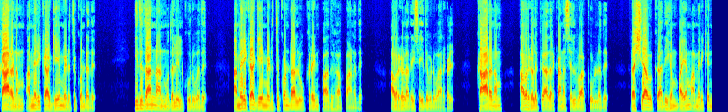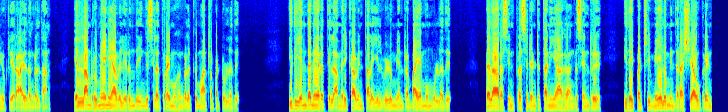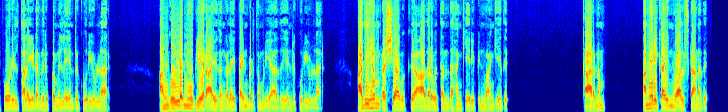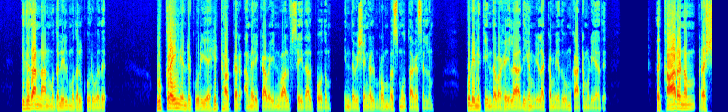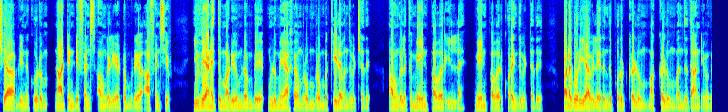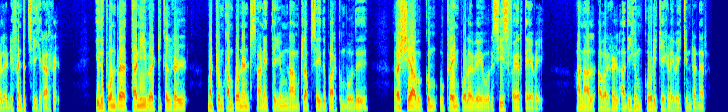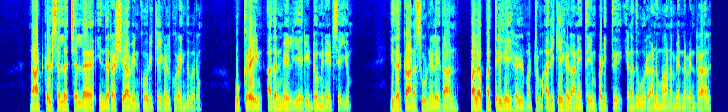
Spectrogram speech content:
காரணம் அமெரிக்கா கேம் எடுத்துக்கொண்டது. இதுதான் நான் முதலில் கூறுவது. அமெரிக்கா கேம் எடுத்துக்கொண்டால் உக்ரைன் பாதுகாப்பானது. அவர்கள் அதை செய்து விடுவார்கள். காரணம் அவர்களுக்கு அதற்கான செல்வாக்கு உள்ளது. ரஷ்யாவுக்கு அதிகம் பயம் அமெரிக்க நியூக்ளியர் ஆயுதங்கள் தான். எல்லாம் ருமேனியாவில் இருந்து இங்கு சில துறைமுகங்களுக்கு மாற்றப்பட்டுள்ளது. இது எந்த நேரத்தில் அமெரிக்காவின் தலையில் விழும் என்ற பயமும் உள்ளது. பெலாரஸின் பிரசிடென்ட் தனியாக அங்கு சென்று இதை பற்றி மேலும் இந்த ரஷ்யா உக்ரைன் போரில் தலையிட விருப்பமில்லை என்று கூறியுள்ளார். அங்குள்ள நியூக்ளியர் ஆயுதங்களை பயன்படுத்த முடியாது என்று கூறியுள்ளார். அதிகம் ரஷ்யாவுக்கு ஆதரவு தந்த ஹங்கேரி பின்வாங்கியது. காரணம் அமெரிக்கா இன்வால்வ்ட் ஆனது. இதுதான் நான் முதலில் முதல் கூறுவது. உக்ரைன் என்று கூறிய ஹிட் ஹாக்கர் அமெரிக்காவை இன்வால்வ் செய்தால் போதும். இந்த விஷயங்கள் ரொம்ப ஸ்மூத்தாக செல்லும். புடினுக்கு இந்த வகையில அதிகம் இலக்கம் எதுவும் காட்ட முடியாது. காரணம் ரஷ்யா அப்படின்னு கூடும் நாட்டின் டிஃபென்ஸ் அவங்களுடைய ஆஃபென்சிவ் இவை அனைத்தும் அடியும் ரொம்ப முழுமையாக ரொம்ப ரொம்ப கீழே வந்து விட்டது. அவங்களுக்கு மெயின் பவர் இல்லை. மெயின் பவர் குறைந்து விட்டது. வடகொரியாவிலிருந்து பொருட்களும் மக்களும் வந்துதான் இவங்களை டிஃபெண்ட் செய்கிறார்கள். இது போன்ற தனி வெர்டிக்கல்கள் மற்றும் கம்போனன்ட்ஸ் அனைத்தையும் நாம் கிளப் செய்து பார்க்கும்போது ரஷ்யாவுக்கும் உக்ரைன் போலவே ஒரு சீஸ்ஃபயர் தேவை. ஆனால் அவர்கள் அதிகம் கோரிக்கைகளை வைக்கின்றனர். நாட்கள் செல்லச் செல்ல இந்த ரஷ்யாவின் கோரிக்கைகள் குறைந்து வரும். உக்ரைன் அதன் மேல் ஏறி டொமினேட் செய்யும். இதற்கான சூழ்நிலைதான் பல பத்திரிகைகள் மற்றும் அறிக்கைகள் அனைத்தையும் படித்து எனது ஒரு அனுமானம் என்னவென்றால்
